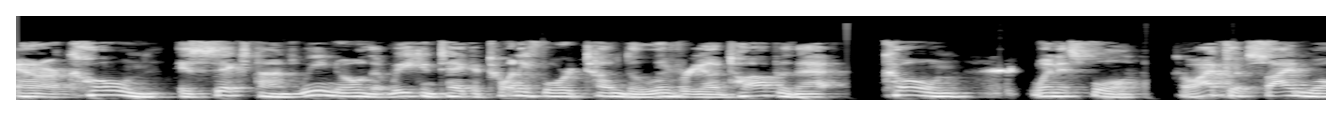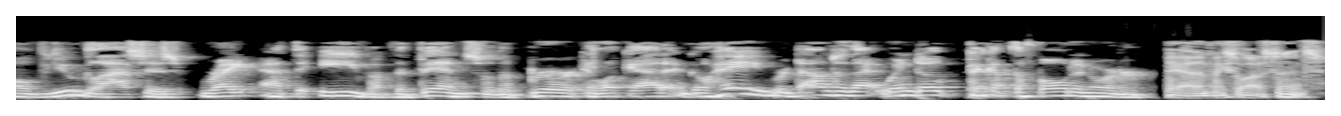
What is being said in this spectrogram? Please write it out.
and our cone is six tons, we know that we can take a 24 ton delivery on top of that cone when it's full. So I put sidewall view glasses right at the eave of the bin so the brewer can look at it and go, Hey, we're down to that window. Pick up the phone and order. Yeah, that makes a lot of sense.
